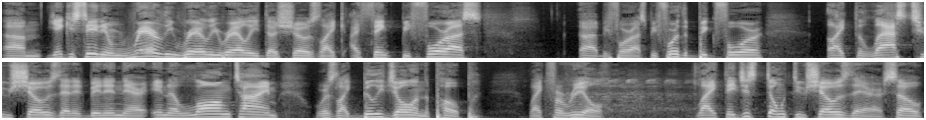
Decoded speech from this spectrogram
um, Yankee Stadium rarely, rarely, rarely does shows like I think before us, uh, before us, before the Big Four. Like the last two shows that had been in there in a long time was like Billy Joel and the Pope, like for real. Like they just don't do shows there. So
